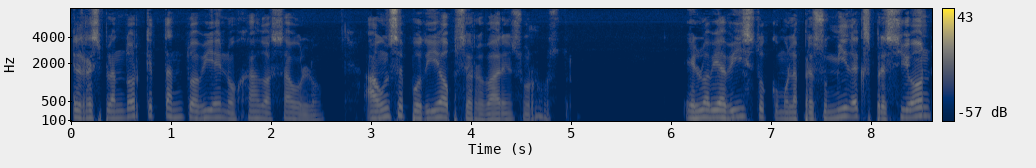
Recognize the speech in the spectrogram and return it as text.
El resplandor que tanto había enojado a Saulo aún se podía observar en su rostro. Él lo había visto como la presumida expresión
